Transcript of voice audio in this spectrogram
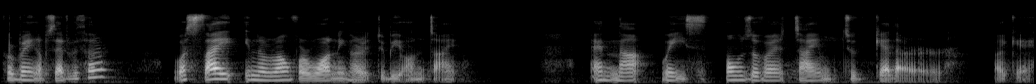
For being upset with her? Was I in the wrong for wanting her to be on time? And not waste most of our time together. Okay.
